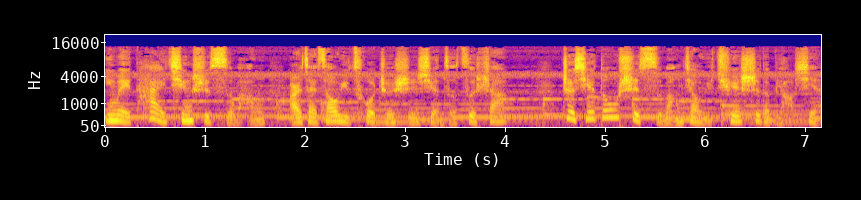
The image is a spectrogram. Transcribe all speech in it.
因为太轻视死亡而在遭遇挫折时选择自杀，这些都是死亡教育缺失的表现。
